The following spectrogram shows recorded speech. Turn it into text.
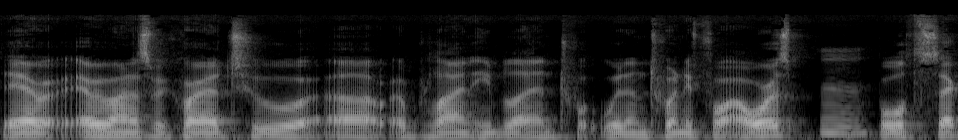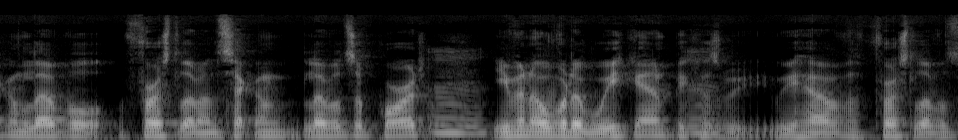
there everyone is required to uh, apply an EBLA in tw- within 24 hours, both second level, first level, and second level support, even over the weekend because we, we have first level,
